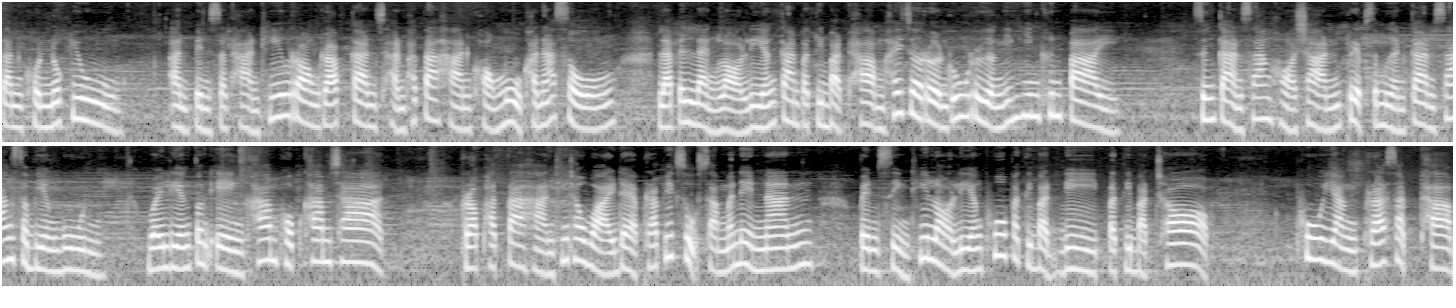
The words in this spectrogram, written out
จันทร์นนกยูงอันเป็นสถานที่รองรับการฉันพัตาหารของหมู่คณะสงฆ์และเป็นแหล่งหล่อเลี้ยงการปฏิบัติธรรมให้เจริญรุ่งเรืองยิ่งยิ่งขึ้นไป ซึ่งการสร้างหอฉันเปรียบเสมือนการสร้างสเสบียงบุญ ไว้เลี้ยงตนเองข้ามภพข้ามชาติ เพราะพัตตาหารที่ถวายแด่พระภิกษุสามเณรนั้น เป็นสิ่งที่หล่อเลี้ยงผู้ปฏิบัติดีปฏิบัติชอบ ผู้ยังพระสัตธรรม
